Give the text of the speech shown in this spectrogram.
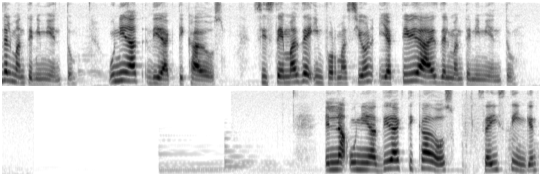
del mantenimiento. Unidad Didáctica 2. Sistemas de información y actividades del mantenimiento. En la unidad didáctica 2 se distinguen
